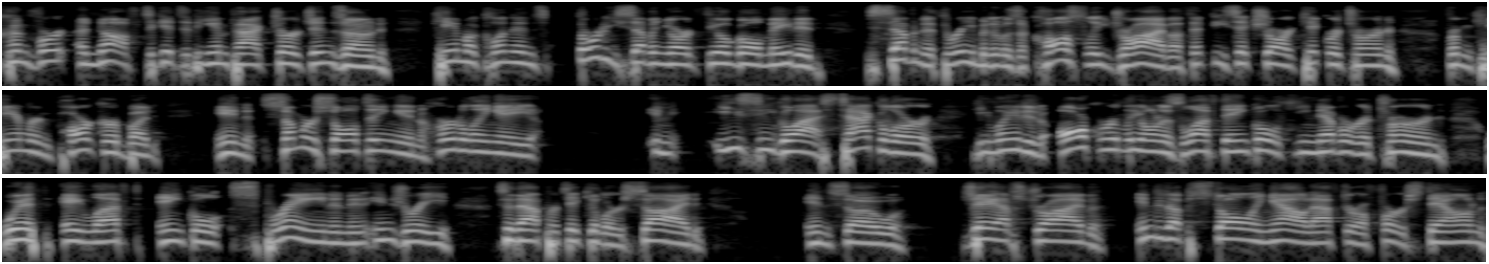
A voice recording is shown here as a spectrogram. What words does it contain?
convert enough to get to the impact church end zone. Cam McClennan's 37 yard field goal made it 7 to 3, but it was a costly drive, a 56 yard kick return from Cameron Parker. But in somersaulting and hurdling a an EC Glass tackler. He landed awkwardly on his left ankle. He never returned with a left ankle sprain and an injury to that particular side. And so JF's drive ended up stalling out after a first down,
